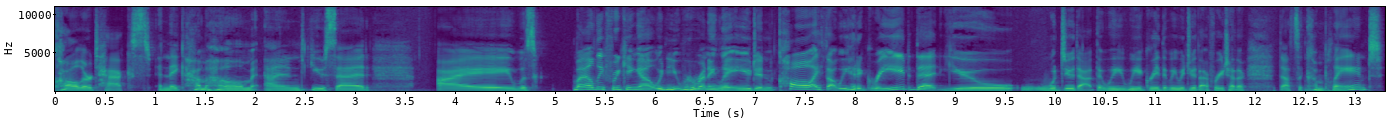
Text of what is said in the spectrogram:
call or text and they come home and you said, I was mildly freaking out when you were running late and you didn't call. I thought we had agreed that you would do that, that we, we agreed that we would do that for each other. That's a complaint.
